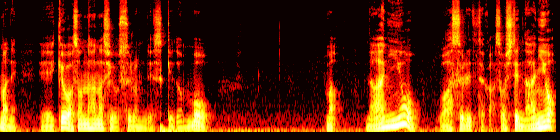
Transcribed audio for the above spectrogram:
まあね、えー今日はそんな話をするんですけども、まあ、何を忘れてたか、そして何を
